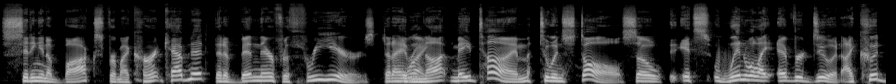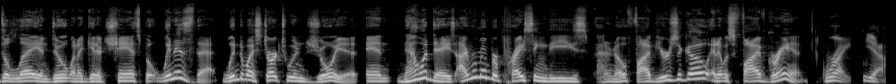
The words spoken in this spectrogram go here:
sitting in a box for my current cabinet that have been there for three years that I have Right. not made time to install. So it's when will I ever do it? I could delay and do it when I get a chance, but when is that? When do I start to enjoy it? And nowadays, I remember pricing these, I don't know, five years ago, and it was five grand. Right. Yeah.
